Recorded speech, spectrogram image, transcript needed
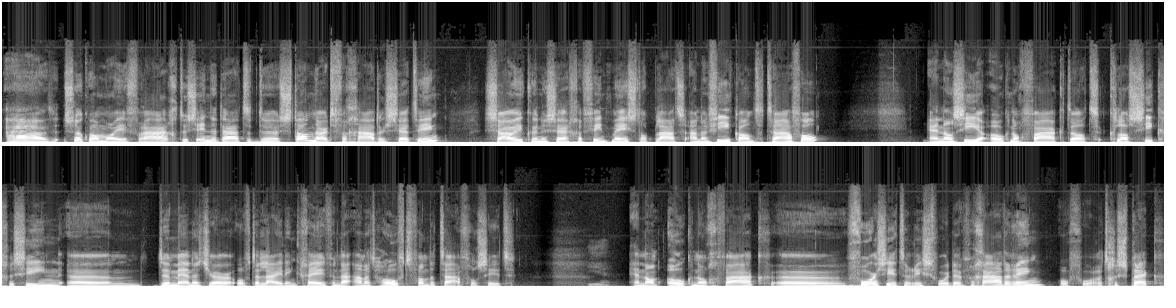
Ah, dat is ook wel een mooie vraag. Dus inderdaad, de standaard vergadersetting, zou je kunnen zeggen, vindt meestal plaats aan een vierkante tafel. En dan zie je ook nog vaak dat klassiek gezien uh, de manager of de leidinggevende aan het hoofd van de tafel zit. Yeah. En dan ook nog vaak uh, voorzitter is voor de vergadering of voor het gesprek.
